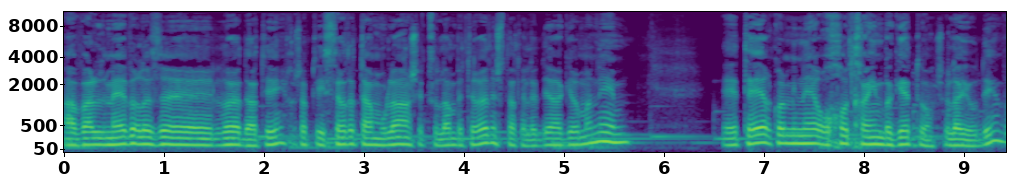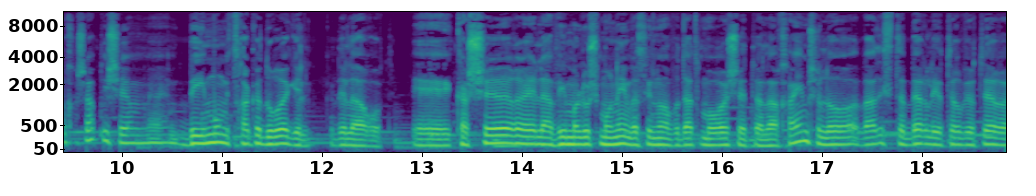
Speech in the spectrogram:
אבל מעבר לזה לא ידעתי. חשבתי, סרט התעמולה שצולם בטרדנשטט על ידי הגרמנים, אה, תיאר כל מיני אורחות חיים בגטו של היהודים, וחשבתי שהם אה, ביימו משחק כדורגל כדי להראות. אה, כאשר לאבי מלאו 80 ועשינו עבודת מורשת על החיים שלו, ואז הסתבר לי יותר ויותר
